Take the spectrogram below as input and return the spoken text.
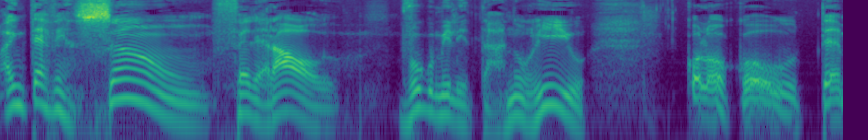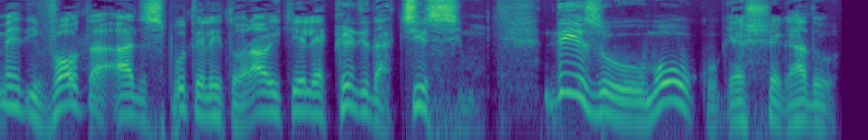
a intervenção federal, vulgo militar, no Rio, colocou o Temer de volta à disputa eleitoral e que ele é candidatíssimo. Diz o Mouco, que é chegado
